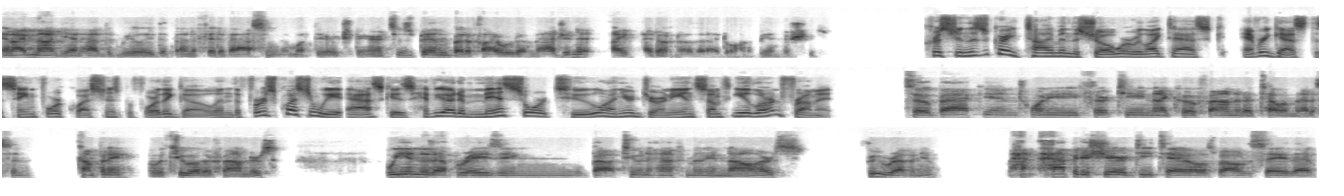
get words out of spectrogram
and I've not yet had the, really the benefit of asking them what their experience has been. But if I were to imagine it, I, I don't know that I'd want to be in their shoes. Kristian, this is a great time in the show where we like to ask every guest the same four questions before they go. And the first question we ask is Have you had a miss or two on your journey and something you learned from it? So, back in 2013, I co founded a telemedicine company with two other founders. We ended up raising about $2.5 million pre revenue. H- happy to share details, but I'll say that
